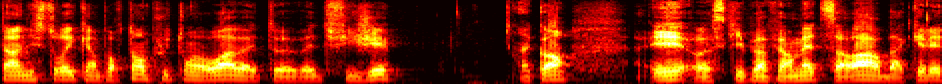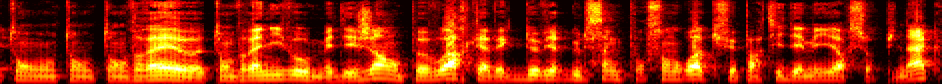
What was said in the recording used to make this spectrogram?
un historique important, plus ton roi va être, va être figé. D'accord? Et euh, ce qui va permettre de savoir bah, quel est ton, ton, ton, vrai, euh, ton vrai niveau. Mais déjà, on peut voir qu'avec 2,5% de roi qui fait partie des meilleurs sur Pinacle,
